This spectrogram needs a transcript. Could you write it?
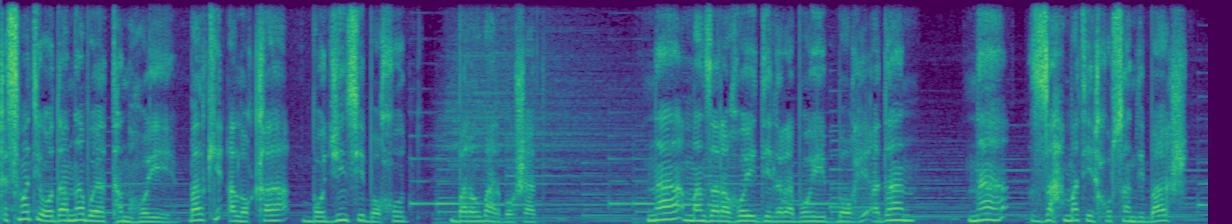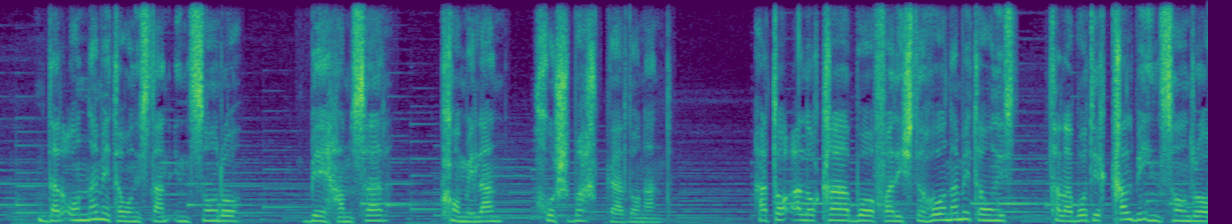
Қисмати одам набояд танҳоӣ балки алоқа бо ҷинси бо худ баробар бошад. На манзараҳои дилрабои боғи адан на заҳмати хурсандибахш дар он наметавонистанд инсонро беҳамсар комилан хушбахт гардонанд ҳатто алоқа бо фариштаҳо наметавонист талаботи қалби инсонро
